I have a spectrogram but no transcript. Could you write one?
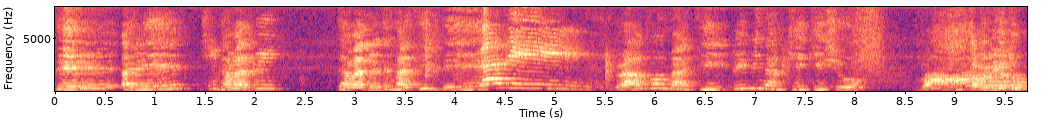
تولدته؟ آره؟ تولد تولد متیلده؟ برافو متیل ببینم کیکشو T'en veux des واو gâteaux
